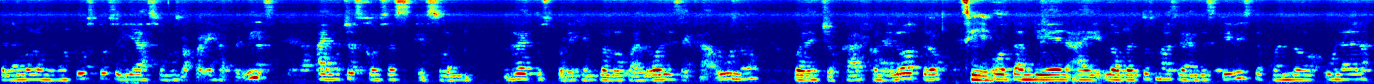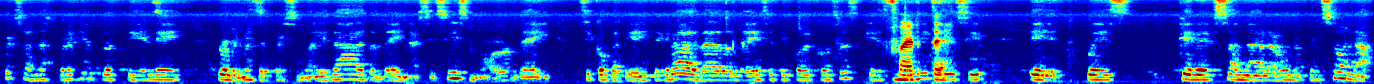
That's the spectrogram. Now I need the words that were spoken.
tenemos los mismos gustos y ya somos la pareja feliz. Hay muchas cosas que son retos, por ejemplo, los valores de cada uno pueden chocar con el otro. Sí. O también hay los retos más grandes que he visto cuando una de las personas, por ejemplo, tiene problemas de personalidad, donde hay narcisismo, donde hay psicopatía integrada, donde hay ese tipo de cosas que es muy difícil, eh, pues querer sanar a una persona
